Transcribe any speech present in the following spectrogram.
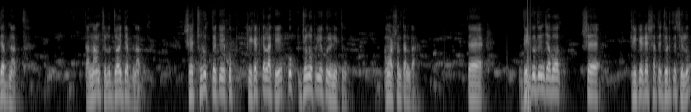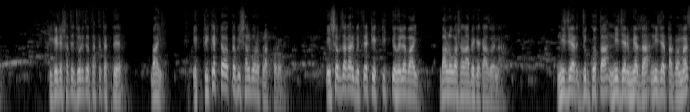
দেবনাথ। তার নাম ছিল জয় দেবনাথ। সে শুরুর থেকে খুব ক্রিকেট খেলাকে খুব জনপ্রিয় করে নিত আমার সন্তানটা তা দীর্ঘদিন যাবৎ সে ক্রিকেটের সাথে জড়িত ছিল। ক্রিকেটের সাথে জড়িত থাকতে থাকতে, ভাই, এই ক্রিকেটটাও একটা বিশাল বড় প্ল্যাটফর্ম এইসব জায়গার ভিতরে টিক টিকতে হইলে ভাই, ভালোবাসার আবেগে কাজ হয় না। নিজের যোগ্যতা, নিজের মেধা, নিজের পারফরমেন্স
